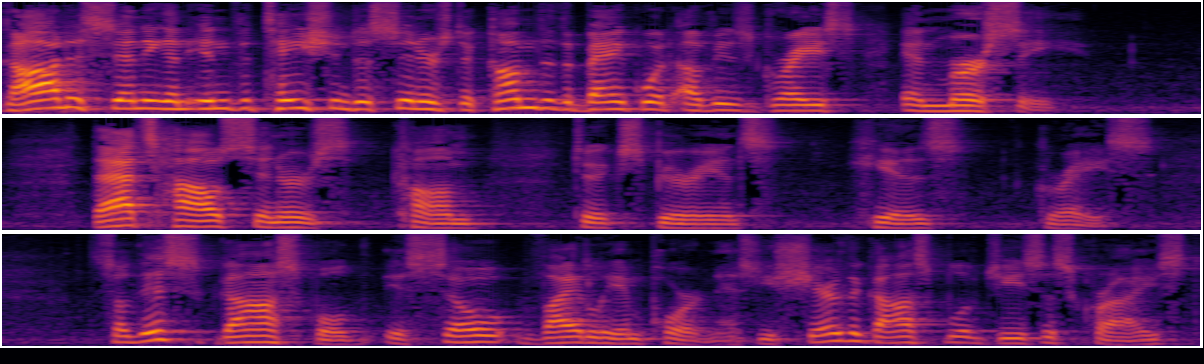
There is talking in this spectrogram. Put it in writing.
God is sending an invitation to sinners to come to the banquet of his grace and mercy. That's how sinners come to experience his grace. So, this gospel is so vitally important. As you share the gospel of Jesus Christ,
